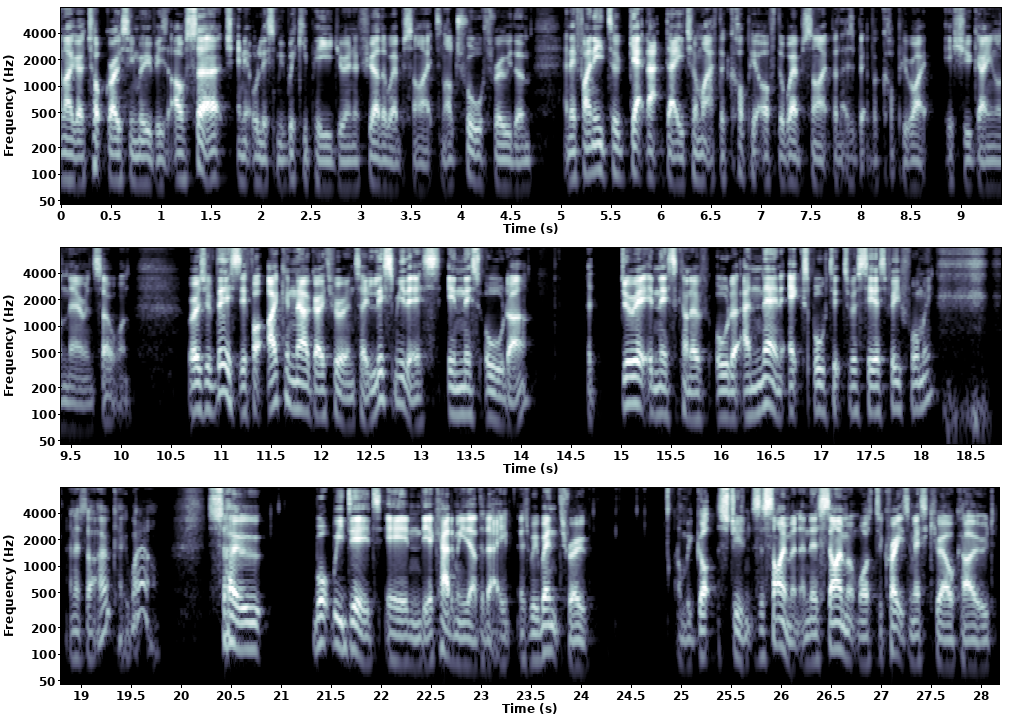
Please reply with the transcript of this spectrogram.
and I go top grossing movies, I'll search and it will list me Wikipedia and a few other websites and I'll trawl through them. And if I need to get that data, I might have to copy it off the website, but there's a bit of a copyright issue going on there and so on. Whereas with this, if I, I can now go through and say, list me this in this order, uh, do it in this kind of order, and then export it to a CSV for me. And it's like, okay, wow. So what we did in the academy the other day is we went through and we got the students' assignment. And the assignment was to create some SQL code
